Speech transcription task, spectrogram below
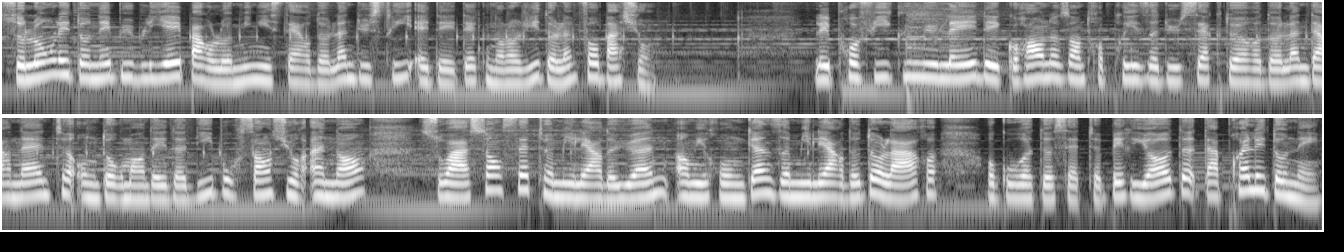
selon les données publiées par le ministère de l'Industrie et des Technologies de l'Information. Les profits cumulés des grandes entreprises du secteur de l'Internet ont augmenté de 10% sur un an, soit 107 milliards de yuan, environ 15 milliards de dollars, au cours de cette période, d'après les données.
